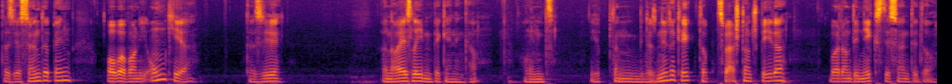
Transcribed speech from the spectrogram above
dass ich ein Sünder bin, aber wenn ich umkehre, dass ich ein neues Leben beginnen kann. Und ich habe dann wieder niedergelegt, habe zwei Stunden später war dann die nächste Sünde da.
